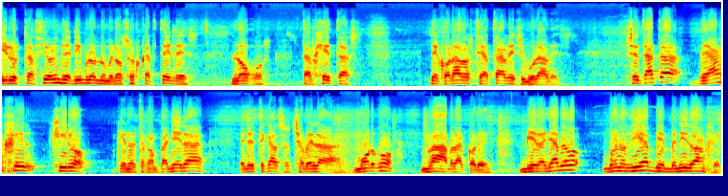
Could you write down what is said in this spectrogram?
ilustraciones de libros, numerosos carteles, logos, tarjetas, decorados teatrales y murales. Se trata de Ángel Giró, que nuestra compañera, en este caso Chabela Morgo, va a hablar con él. Bien hallado, buenos días, bienvenido Ángel.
